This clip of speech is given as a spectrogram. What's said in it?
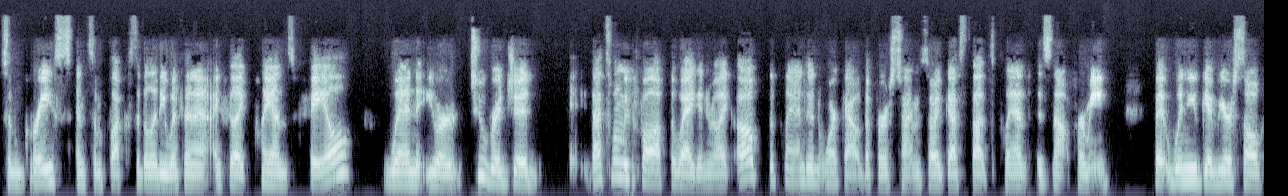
some grace and some flexibility within it. I feel like plans fail when you are too rigid that's when we fall off the wagon. You're like, oh, the plan didn't work out the first time, so I guess that's plan is not for me. But when you give yourself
